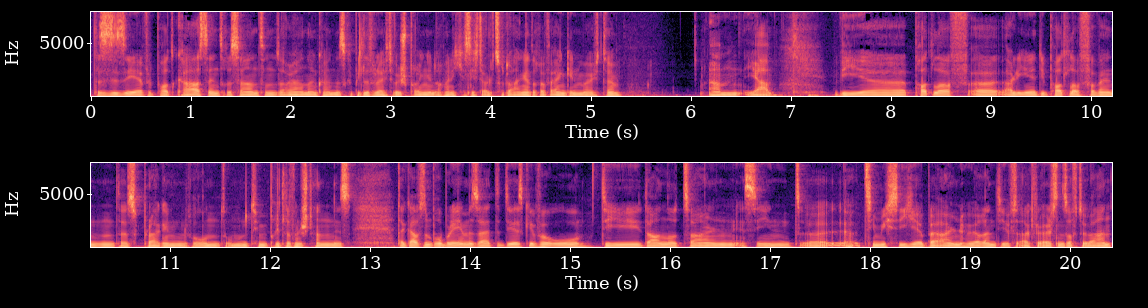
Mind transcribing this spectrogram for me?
Das ist eher für Podcaster interessant und alle anderen können das Kapitel vielleicht überspringen, auch wenn ich jetzt nicht allzu lange darauf eingehen möchte. Ähm, ja, wir Podlove, äh, alle jene, die Podlove verwenden, das Plugin rund um Tim Brittloff entstanden ist, da gab es ein Problem seit der DSGVO. Die Downloadzahlen sind äh, ziemlich sicher bei allen Hörern, die auf der aktuellsten Software waren,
